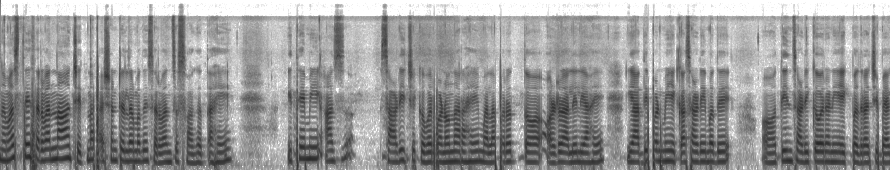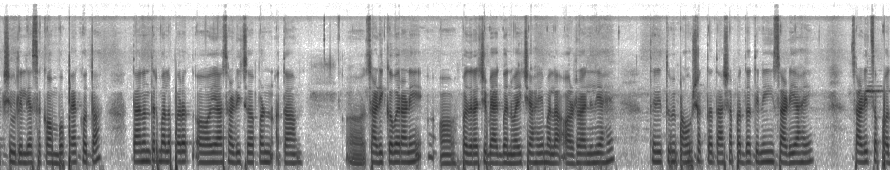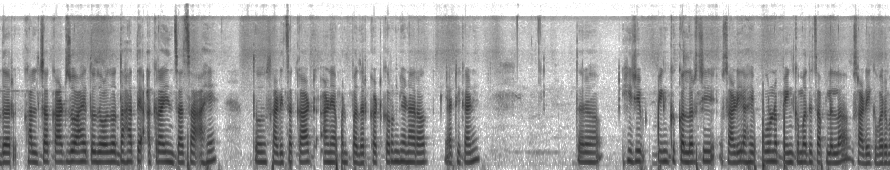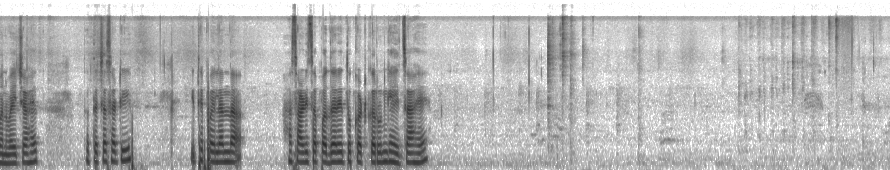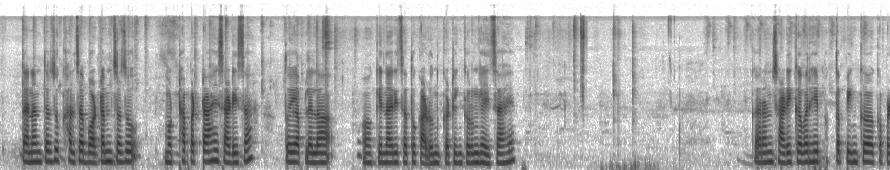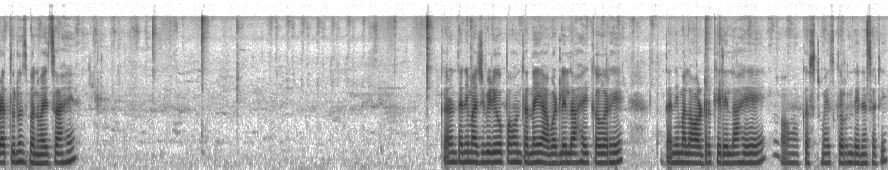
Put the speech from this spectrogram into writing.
नमस्ते सर्वांना चेतना फॅशन टेलरमध्ये सर्वांचं स्वागत आहे. इथे मी आज साडीचे कवर बनवणार आहे. मला परत ऑर्डर आलेली आहे. याआधी पण मी एका साडीमध्ये तीन साडी कवर आणि एक पदराची बॅग शिवलेली असं कॉम्बो पॅक होता. त्यानंतर मला परत या साडीचं पण आता साडी कवर आणि पदराची बॅग बनवायची आहे. मला ऑर्डर आलेली आहे. तरी तुम्ही पाहू शकता तर अशा पद्धतीने ही साडी आहे. साडीचा पदर. खालचा काठ जो आहे तो जवळजवळ दहा ते अकरा इंचाचा आहे. तो साडीचा काठ आणि आपण पदर कट करून घेणार आहोत या ठिकाणी. तर ही जी पिंक कलरची साडी आहे पूर्ण पिंकमध्येच आपल्याला साडी कवर बनवायचे आहेत. तर त्याच्यासाठी इथे पहिल्यांदा हा साडीचा पदर आहे तो कट करून घ्यायचा आहे. त्यानंतर जो खालचा बॉटमचा जो मोठा पट्टा आहे साडीचा. तोही आपल्याला किनारीचा तो काढून कटिंग करून घ्यायचा आहे. कारण साडी कवर हे फक्त पिंक कपड्यातूनच बनवायचं आहे. कारण त्यांनी माझे व्हिडिओ पाहून त्यांनाही आवडलेलं आहे कवर हे. त्यांनी मला ऑर्डर केलेलं आहे हे कस्टमाइज करून देण्यासाठी.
